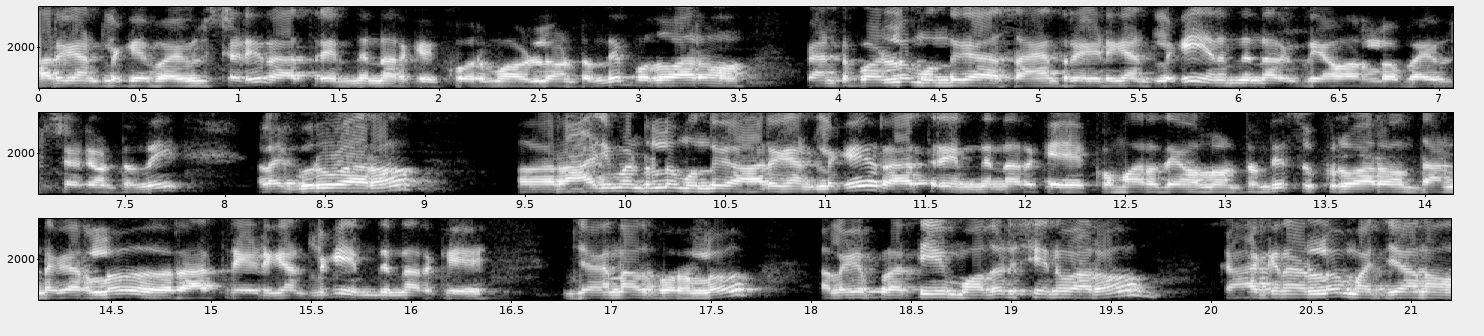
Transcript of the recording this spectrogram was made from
ఆరు గంటలకి బైబిల్ స్టడీ రాత్రి ఎనిమిదిన్నరకి కోరుమావుడిలో ఉంటుంది. బుధవారం పెంటపాడులో ముందుగా సాయంత్రం ఏడు గంటలకి ఎనిమిదిన్నరకు దేవారంలో బైబిల్ స్టడీ ఉంటుంది. అలాగే గురువారం రాజమండ్రిలో ముందుగా ఆరు గంటలకి రాత్రి ఎనిమిదిన్నరకి కుమారదేవంలో ఉంటుంది. శుక్రవారం దండగరలో రాత్రి ఏడు గంటలకి ఎనిమిదిన్నరకి జగన్నాథపురంలో. అలాగే ప్రతి మొదటి శనివారం కాకినాడలో మధ్యాహ్నం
